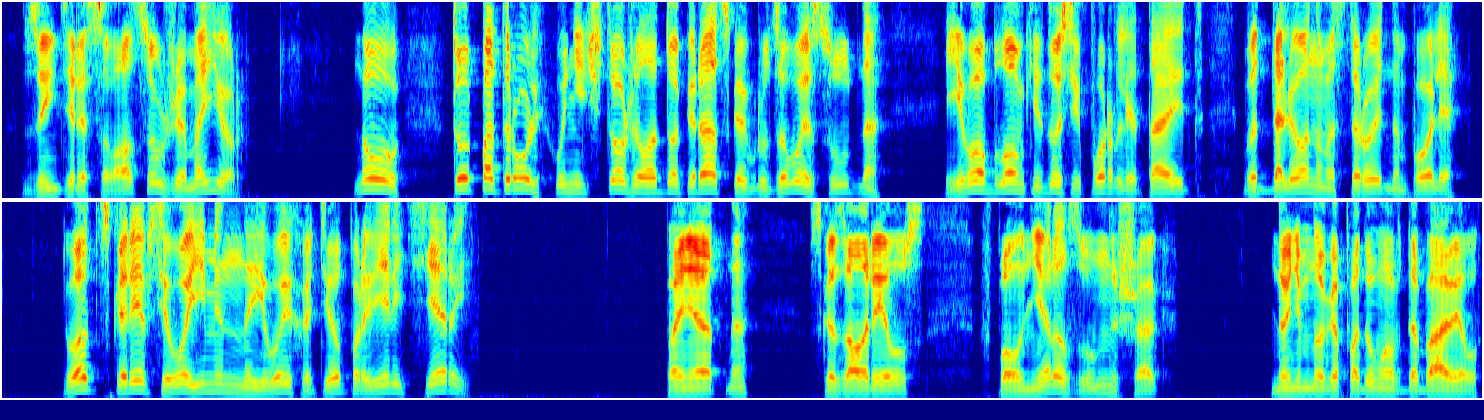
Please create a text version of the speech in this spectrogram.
— заинтересовался уже майор. — Ну, тут патруль уничтожил одно пиратское грузовое судно, его обломки до сих пор летают в отдаленном астероидном поле. Вот, скорее всего, именно его и хотел проверить Серый. — Понятно, — сказал Релус. — Вполне разумный шаг. Но немного подумав, добавил,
